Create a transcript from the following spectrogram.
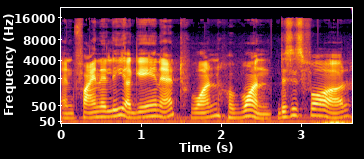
and finally again at 1 1 this is for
